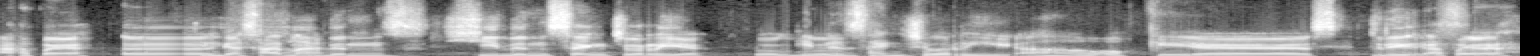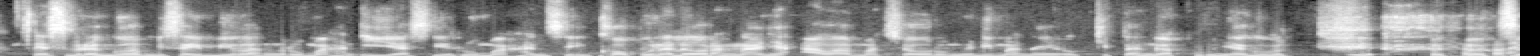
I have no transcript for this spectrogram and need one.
apa ya eh, Singgah sana. hidden hidden sanctuary ya gue Hidden sanctuary. Oh, oke. Yes. Jadi I apa ya? Ya sebenarnya gue bisa bilang rumahan iya sih, rumahan sih. Kalaupun ada Hmm. orang nanya alamat showroomnya di mana ya, oh, kita nggak punya gue.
